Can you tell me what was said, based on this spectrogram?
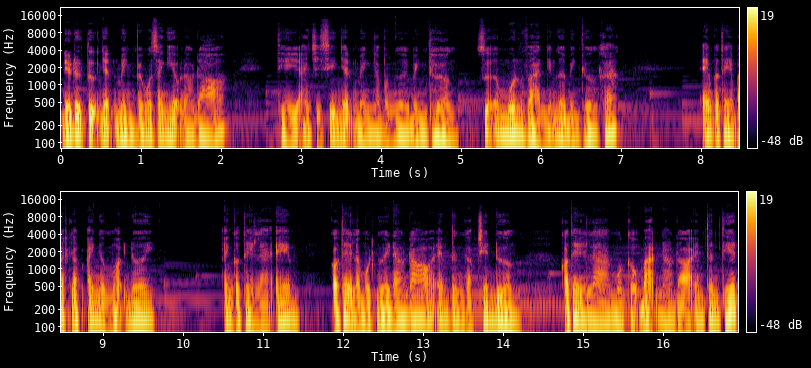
Nếu được tự nhận mình với một danh hiệu nào đó, thì anh chỉ xin nhận mình là một người bình thường, giữa muôn vàn những người bình thường khác. Em có thể bắt gặp anh ở mọi nơi. Anh có thể là em, có thể là một người nào đó em từng gặp trên đường, có thể là một cậu bạn nào đó em thân thiết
